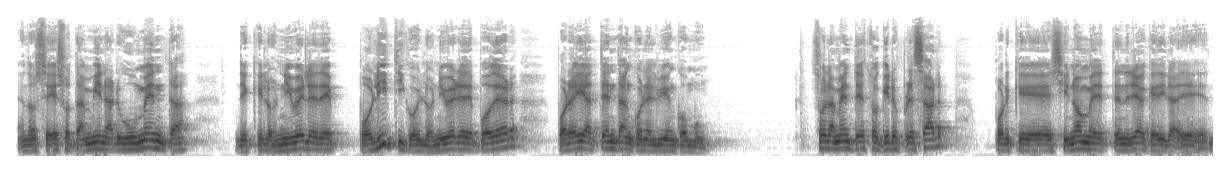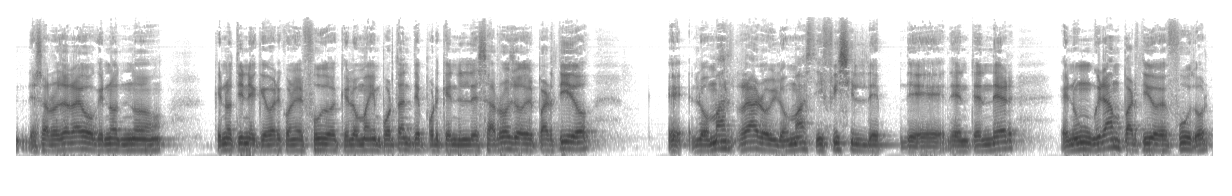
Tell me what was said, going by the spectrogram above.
Entonces eso también argumenta de que los niveles de político y los niveles de poder por ahí atentan con el bien común. Solamente esto quiero expresar porque si no me tendría que eh, desarrollar algo que no, que no tiene que ver con el fútbol, que es lo más importante, porque en el desarrollo del partido, eh, lo más raro y lo más difícil de, entender en un gran partido de fútbol,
